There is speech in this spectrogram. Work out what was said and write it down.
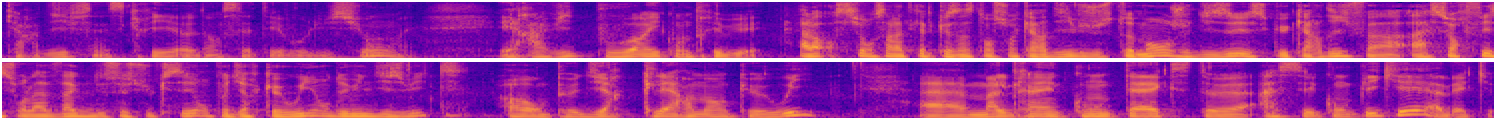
Cardiff s'inscrit euh, dans cette évolution et est ravi de pouvoir y contribuer. Alors si on s'arrête quelques instants sur Cardiff, justement, je disais, est-ce que Cardiff a, surfé sur la vague de ce succès? On peut dire que oui en 2018 On peut dire clairement que oui. Euh, malgré un contexte euh, assez compliqué, avec,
